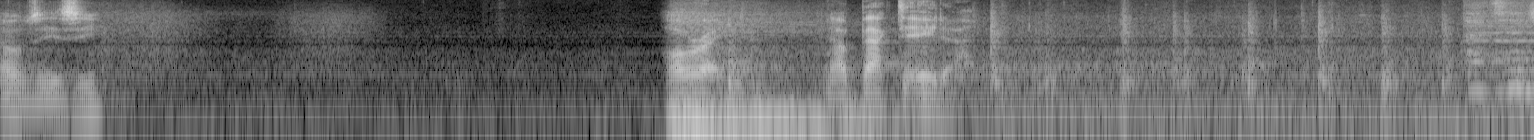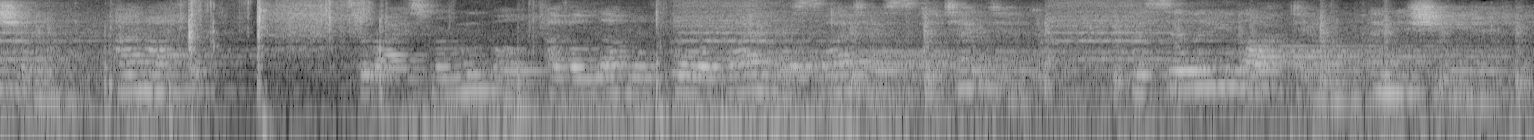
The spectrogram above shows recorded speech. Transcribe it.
That was easy. All right, now back to Ada. Attention, unauthorized removal of a level 4 virus detected. Facility lockdown initiated.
